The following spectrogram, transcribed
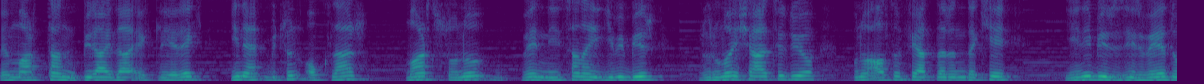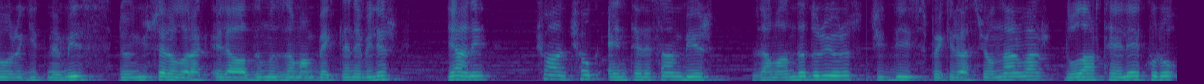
ve Mart'tan bir ay daha ekleyerek yine bütün oklar Mart sonu ve Nisan ayı gibi bir duruma işaret ediyor. Bunu altın fiyatlarındaki yeni bir zirveye doğru gitmemiz döngüsel olarak ele aldığımız zaman beklenebilir. Yani şu an çok enteresan bir zamanda duruyoruz. Ciddi spekülasyonlar var. Dolar TL kuru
